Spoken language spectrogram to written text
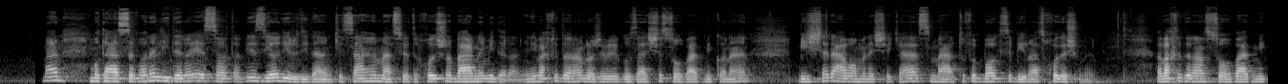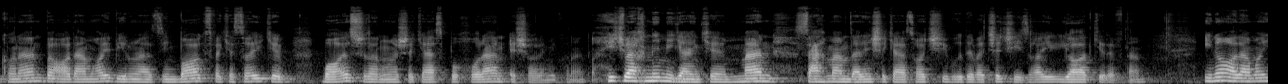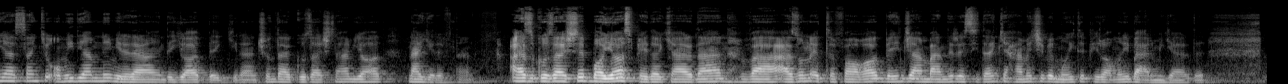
من متاسفانه لیدرهای استارتاپی زیادی رو دیدم که سهم مسئولیت خودشون رو بر نمیدارن. یعنی وقتی دارن راجع به گذشته صحبت می‌کنن بیشتر عوامل شکست معطوف box بیرون از خودشونه. و وقتی دارن صحبت می‌کنن به آدم های بیرون از این box و کسایی که باعث شدن اونها شکست بخورن اشاره می‌کنن. هیچ وقت نمیگن که من سهمم در این شکست ها چی بوده و چه چیزهایی یاد گرفتم. اینا آدمایی هستن که امیدی هم نمیره در آینده یاد بگیرن چون در گذشته هم یاد نگرفتن. از گذشته bias پیدا کردن و از اون اتفاقات به این جمع‌بندی رسیدن که همه چی به محیط پیرامونی برمیگرده.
